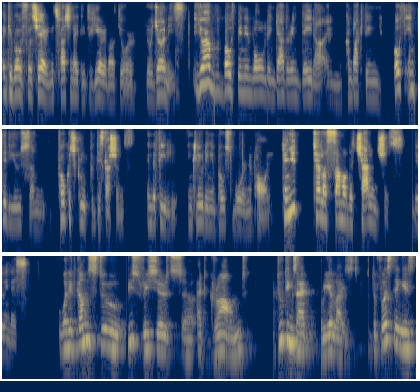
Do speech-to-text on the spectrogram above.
Thank you both for sharing. It's fascinating to hear about your, your journeys. You have both been involved in gathering data and conducting both interviews and focus group discussions in the field, including in post war Nepal. Can you tell us some of the challenges doing this? When it comes to peace research uh, at ground, two things I've realized. The first thing is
